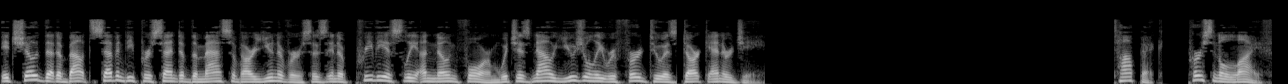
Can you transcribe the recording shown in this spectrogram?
It showed that about 70% of the mass of our universe is in a previously unknown form which is now usually referred to as dark energy. Personal life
